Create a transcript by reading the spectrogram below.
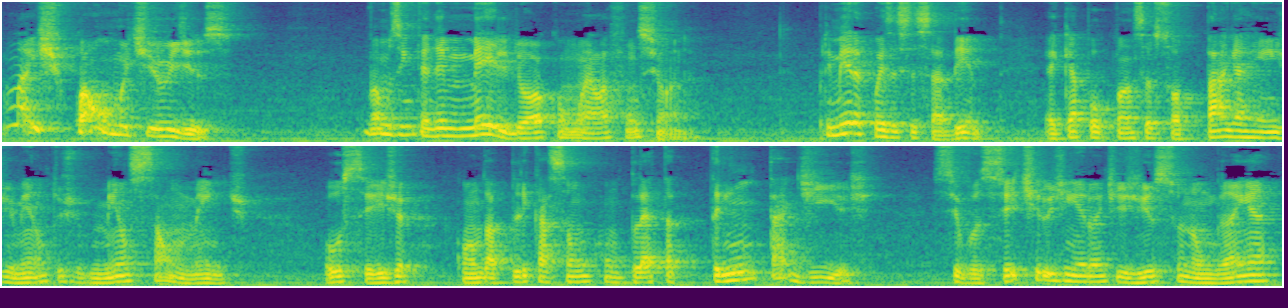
Mas qual o motivo disso? Vamos entender melhor como ela funciona. Primeira coisa a se saber é que a poupança só paga rendimentos mensalmente, ou seja, quando a aplicação completa 30 dias. Se você tira o dinheiro antes disso, não ganha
